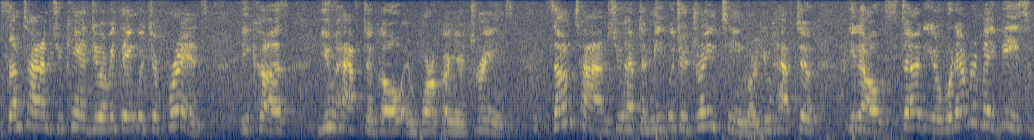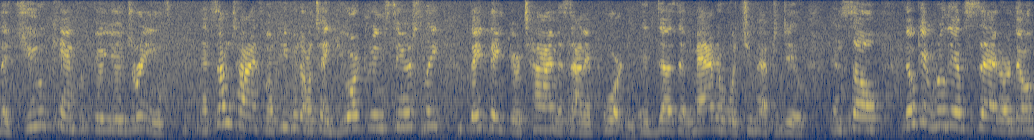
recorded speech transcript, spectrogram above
Sometimes you can't do everything with your friends because you have to go and work on your dreams. Sometimes you have to meet with your dream team or you have to, you know, study or whatever it may be so that you can fulfill your dreams. And sometimes when people don't take your dreams seriously, they think your time is not important. It doesn't matter what you have to do. And so they'll get really upset or they'll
